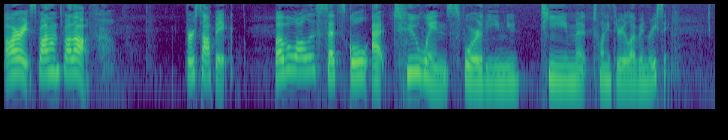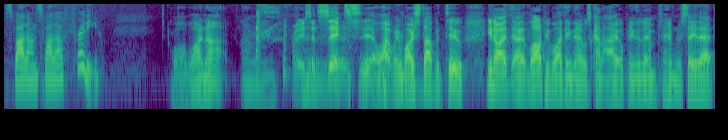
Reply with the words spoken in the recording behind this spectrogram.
All right, spot on, spot off. First topic. Bubba Wallace sets goal at two wins for the new team 23XI Racing. Spot on, spot off, Freddie. Well, why not? I mean, Freddie said six. yeah. Why, I mean, why stop at two? You know, I, I- a lot of people I think that was kind of eye opening to them to him to say that,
